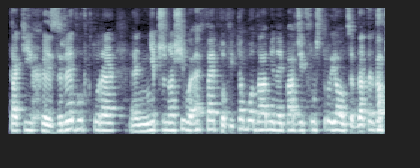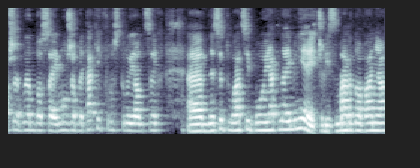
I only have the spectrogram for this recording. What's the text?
takich zrywów, które nie przynosiły efektów i to było dla mnie najbardziej frustrujące. Dlatego wszedłem do Sejmu, żeby takich frustrujących sytuacji było jak najmniej, czyli zmarnowania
